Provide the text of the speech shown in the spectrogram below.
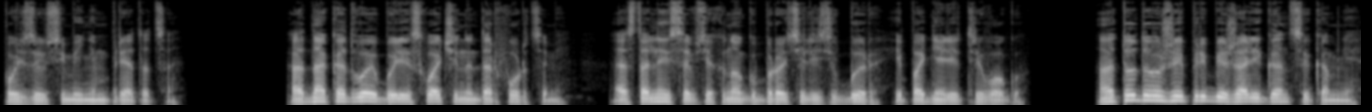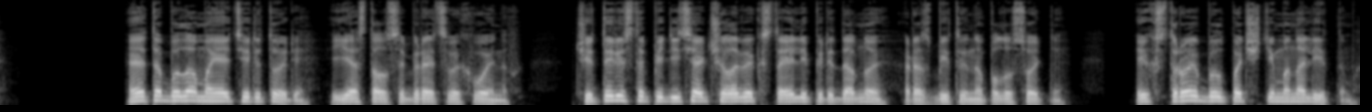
пользуясь умением прятаться. Однако двое были схвачены дарфурцами, остальные со всех ног бросились в быр и подняли тревогу. Оттуда уже и прибежали гонцы ко мне. Это была моя территория, и я стал собирать своих воинов. 450 человек стояли передо мной, разбитые на полусотни. Их строй был почти монолитным,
